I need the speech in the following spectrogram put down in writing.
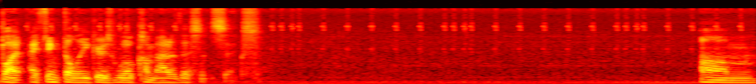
but I think the Lakers will come out of this at six. Um,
